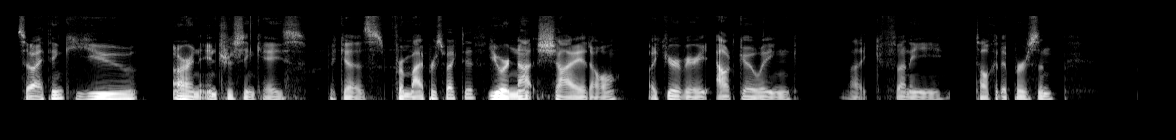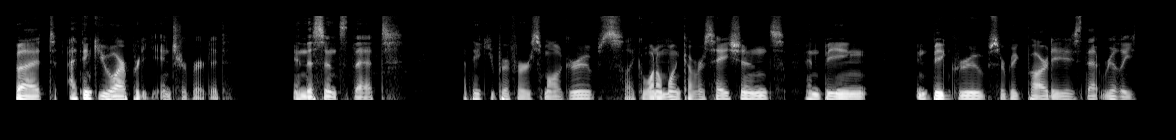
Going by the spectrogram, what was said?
So I think you are an interesting case because from my perspective, you are not shy at all. Like you're a very outgoing, like funny, talkative person. But I think you are pretty introverted in the sense that I think you prefer small groups, like one on one conversations, and being in big groups or big parties, that really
